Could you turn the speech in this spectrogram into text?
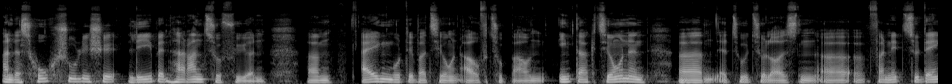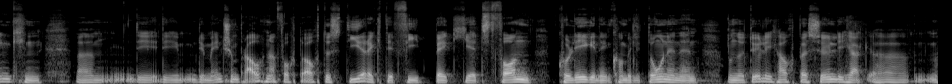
an das hochschulische Leben heranzuführen. Ähm, Eigenmotivation aufzubauen, Interaktionen äh, zuzulassen, äh, vernetzt zu denken. Ähm, die, die, die Menschen brauchen einfach auch das direkte Feedback jetzt von Kolleginnen, Kommilitoninnen und natürlich auch persönlicher äh,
